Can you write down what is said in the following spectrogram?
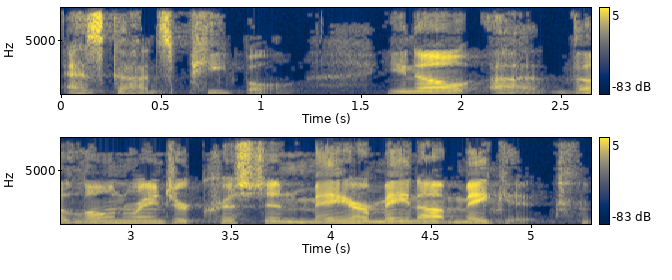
as God's people. You know, uh, the Lone Ranger Christian may or may not make it.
